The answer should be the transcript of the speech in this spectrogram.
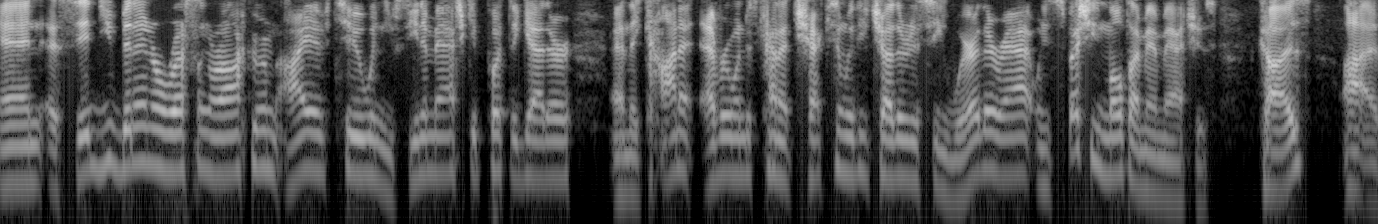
And uh, Sid, you've been in a wrestling rock room. I have too. When you've seen a match get put together, and they kind of everyone just kind of checks in with each other to see where they're at, especially multi-man matches. Because uh,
